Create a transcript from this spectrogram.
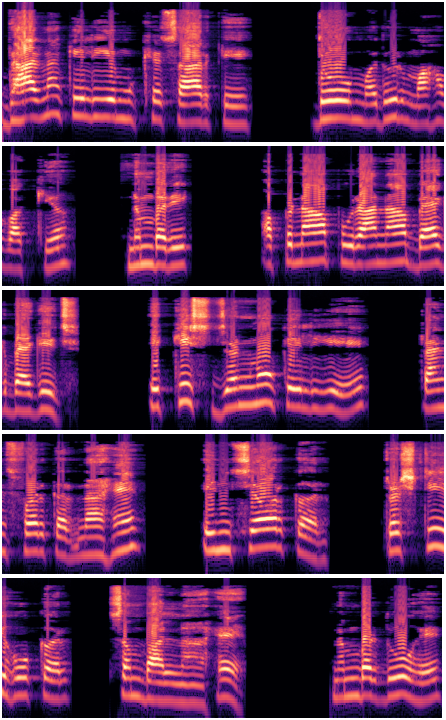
धारणा के लिए मुख्य सार के दो मधुर महावाक्य। नंबर एक, अपना पुराना बैग बैगेज। 21 जन्मों के लिए ट्रांसफ़र करना है। इंश्योर कर, ट्रस्टी होकर संभालना है। नंबर दो है,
